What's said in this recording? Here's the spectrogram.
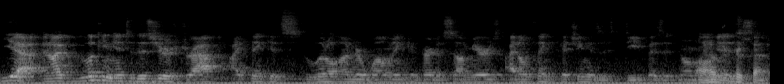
Yeah, and I'm looking into this year's draft, I think it's a little underwhelming compared to some years. I don't think pitching is as deep as it normally is. 100%.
